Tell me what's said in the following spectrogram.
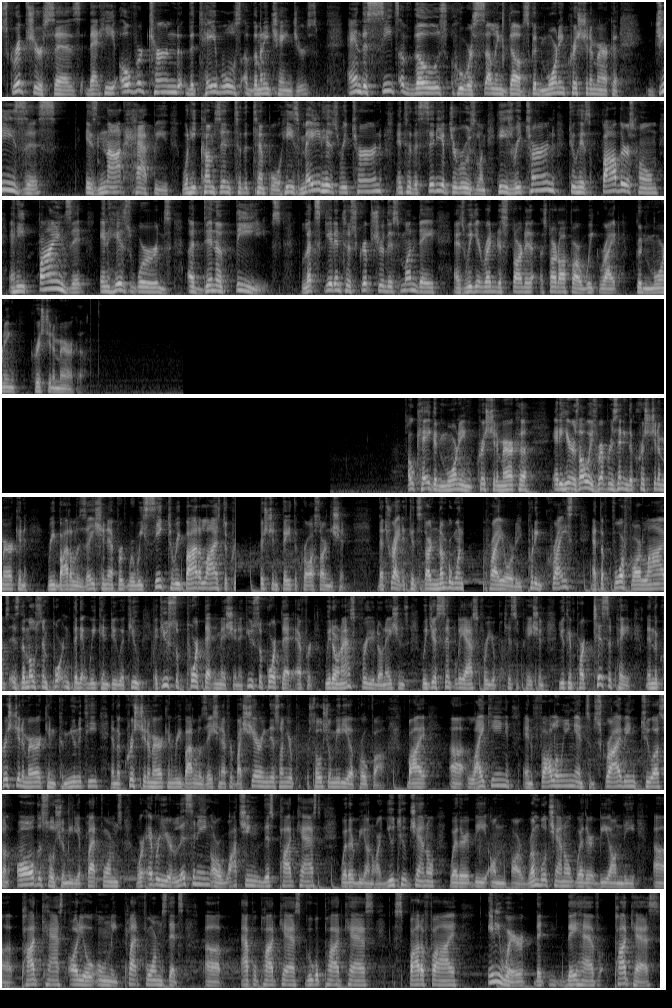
Scripture says that he overturned the tables of the money changers and the seats of those who were selling doves. Good morning, Christian America. Jesus is not happy when he comes into the temple. He's made his return into the city of Jerusalem. He's returned to his father's home and he finds it, in his words, a den of thieves. Let's get into scripture this Monday as we get ready to start, it, start off our week right. Good morning, Christian America. Okay, good morning, Christian America. Eddie here is always representing the Christian American revitalization effort where we seek to revitalize the Christian faith across our nation. That's right, it's our number one priority. Putting Christ at the forefront of our lives is the most important thing that we can do. If you if you support that mission, if you support that effort, we don't ask for your donations. We just simply ask for your participation. You can participate in the Christian American community and the Christian American revitalization effort by sharing this on your social media profile, by uh, liking and following and subscribing to us on all the social media platforms, wherever you're listening or watching this podcast, whether it be on our YouTube channel, whether it be on our Rumble channel, whether it be on the uh, podcast audio only platforms that's uh, Apple Podcasts, Google Podcasts, Spotify, anywhere that they have podcasts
